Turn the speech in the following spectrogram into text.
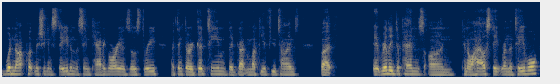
would not put Michigan State in the same category as those three. I think they're a good team. They've gotten lucky a few times but it really depends on can Ohio State run the table,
